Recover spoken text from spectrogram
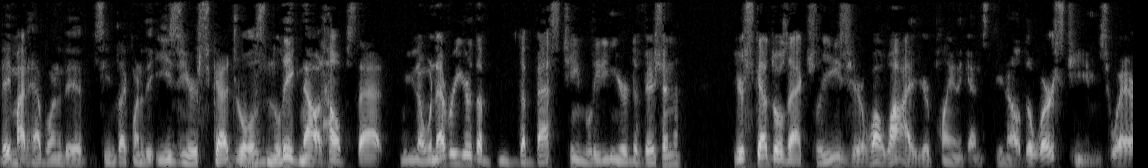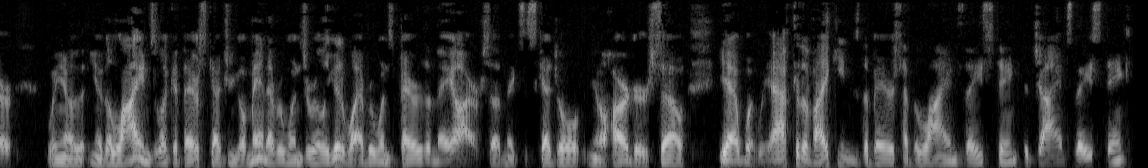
they might have one of the, seems like one of the easier schedules in the league. Now it helps that, you know, whenever you're the, the best team leading your division, your schedule's actually easier. Well, why? You're playing against, you know, the worst teams where, when, you know, you know, the Lions look at their schedule and go, man, everyone's really good. Well, everyone's better than they are. So it makes the schedule, you know, harder. So yeah, what, after the Vikings, the Bears have the Lions. They stink. The Giants, they stink.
